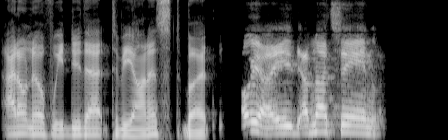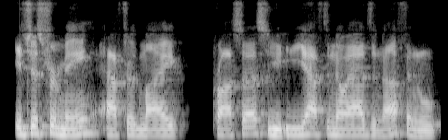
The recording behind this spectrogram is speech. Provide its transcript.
I don't know if we'd do that to be honest, but oh yeah, I'm not saying it's just for me after my process. You, you have to know ads enough, and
